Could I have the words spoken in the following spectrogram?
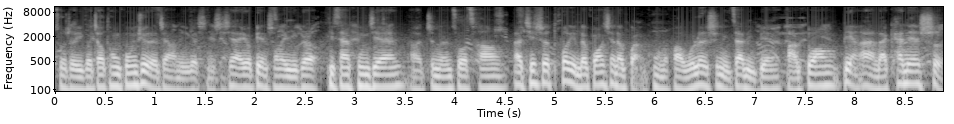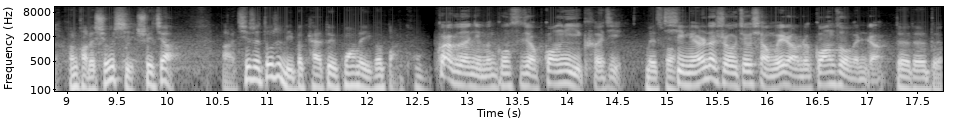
做着一个交通工具的这样的一个形式，现在又变成了一个第三空间啊，智能座舱。那其实脱离了光线的管控的话，无论是你在里边把光变暗来看电视，很好的休息睡觉。啊，其实都是离不开对光的一个管控。怪不得你们公司叫光艺科技，没错，起名儿的时候就想围绕着光做文章。对对对，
